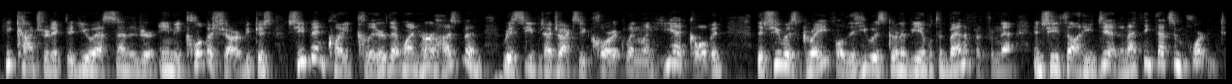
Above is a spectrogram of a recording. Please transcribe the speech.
he contradicted U.S. Senator Amy Klobuchar because she'd been quite clear that when her husband received hydroxychloroquine when he had COVID, that she was grateful that he was going to be able to benefit from that. And she thought he did. And I think that's important.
